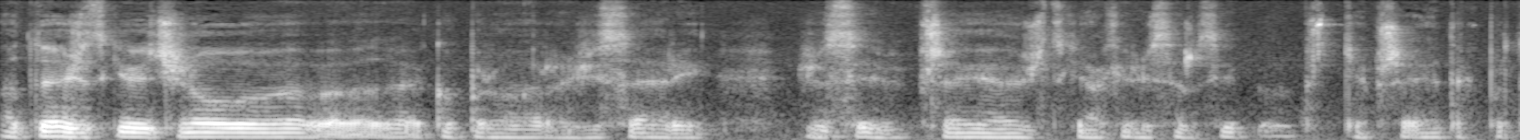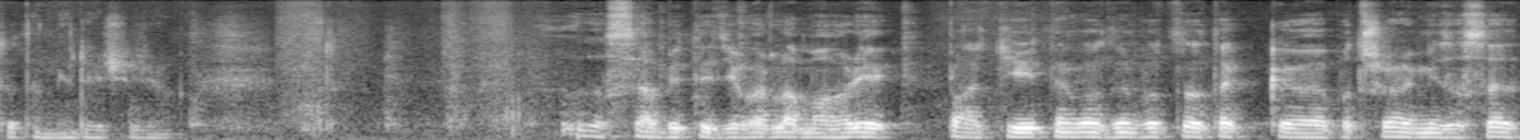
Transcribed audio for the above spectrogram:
a to je vždycky většinou eh, jako pro režiséry, že si přeje, vždycky nějaký režisér si tě přeje, tak proto tam jedeš. Že? Zase, aby ty divadla mohly platit, nebo, nebo to, tak eh, potřebovali mít zase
